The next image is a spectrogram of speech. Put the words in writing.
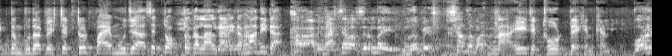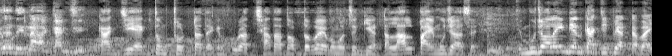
একদম বুদাপেস্টের ঠোঁট পায়ে মুজা আছে টকটকা লাল গিয়ার এটা মাদিটা। হ্যাঁ আমি ভাবতে ভাবছিলাম ভাই বুদাপেস্ট সাদাটা। না এই যে ঠোঁট দেখেন খালি। পরে যাই না কাকজি। কাকজি একদম ঠোঁটটা দেখেন পুরা সাদা ধবধবে এবং হচ্ছে গিয়ারটা লাল পায়ে মুজা আছে। মুজাওয়ালা ইন্ডিয়ান কাকজি পেয়ারটা ভাই।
